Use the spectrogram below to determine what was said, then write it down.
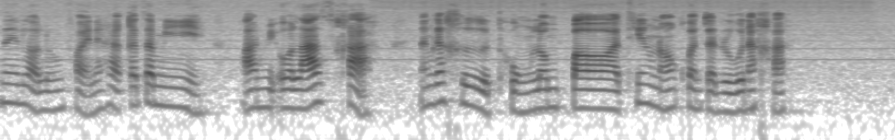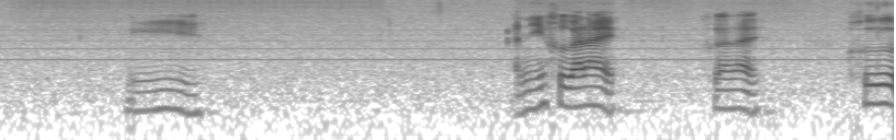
ในหลอดลมฝอยนะคะ ก็จะมีอันวิโอลัสค่ะ นั่นก็คือถุงลมปอดที่น้องๆควรจะรู้นะคะ นี่ อันนี้คืออะไร คืออะไร คือ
